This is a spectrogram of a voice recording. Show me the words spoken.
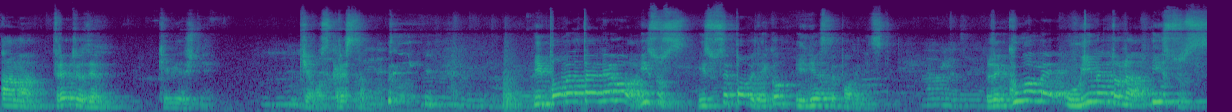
Ама третиот ден ќе видиш ти. Ќе воскреснам. И победата е негова. Исус. Исус е победникот и ние сме победниците. Лекуваме у името на Исус.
